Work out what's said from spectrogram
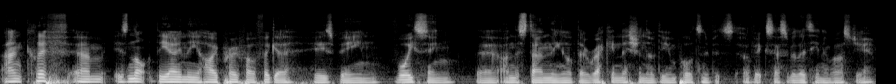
And Cliff um, is not the only high profile figure who's been voicing their understanding of their recognition of the importance of, of accessibility in the past year.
